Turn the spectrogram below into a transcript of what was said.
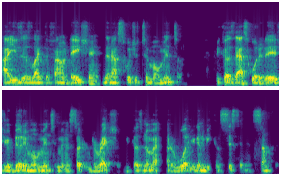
I use it as like the foundation. Then I switch it to momentum because that's what it is. You're building momentum in a certain direction because no matter what, you're going to be consistent in something.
